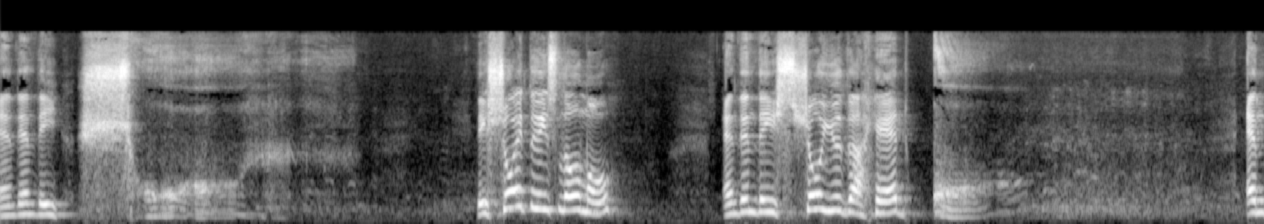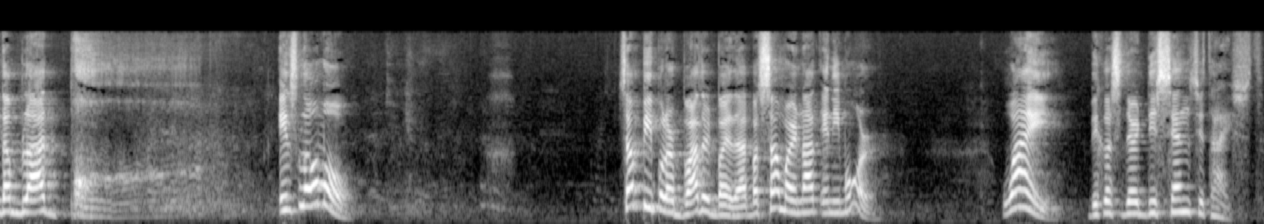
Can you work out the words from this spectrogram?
and then they they show it to you in slow mo and then they show you the head and the blood in slow mo. Some people are bothered by that, but some are not anymore. Why? because they're desensitized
